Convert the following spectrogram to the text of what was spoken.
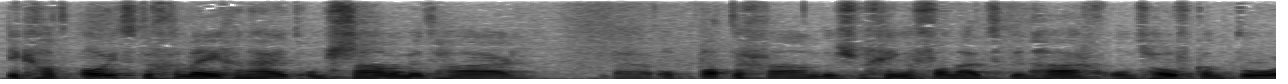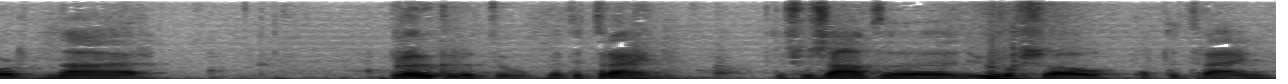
ik had ooit de gelegenheid om samen met haar uh, op pad te gaan. Dus we gingen vanuit Den Haag, ons hoofdkantoor, naar Breukelen toe met de trein. Dus we zaten een uur of zo op de trein,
